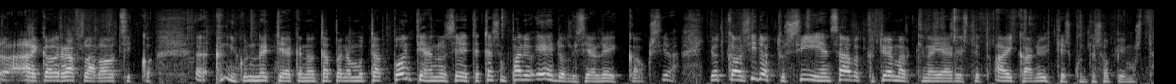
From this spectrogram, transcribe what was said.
äh, aika raflaava otsikko, äh, niin kuin nettiaikana on tapana, mutta pointtihan on se, että tässä on paljon ehdollisia leikkauksia, jotka on sidottu siihen, saavatko työmarkkinajärjestöt aikaan yhteiskuntasopimusta.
